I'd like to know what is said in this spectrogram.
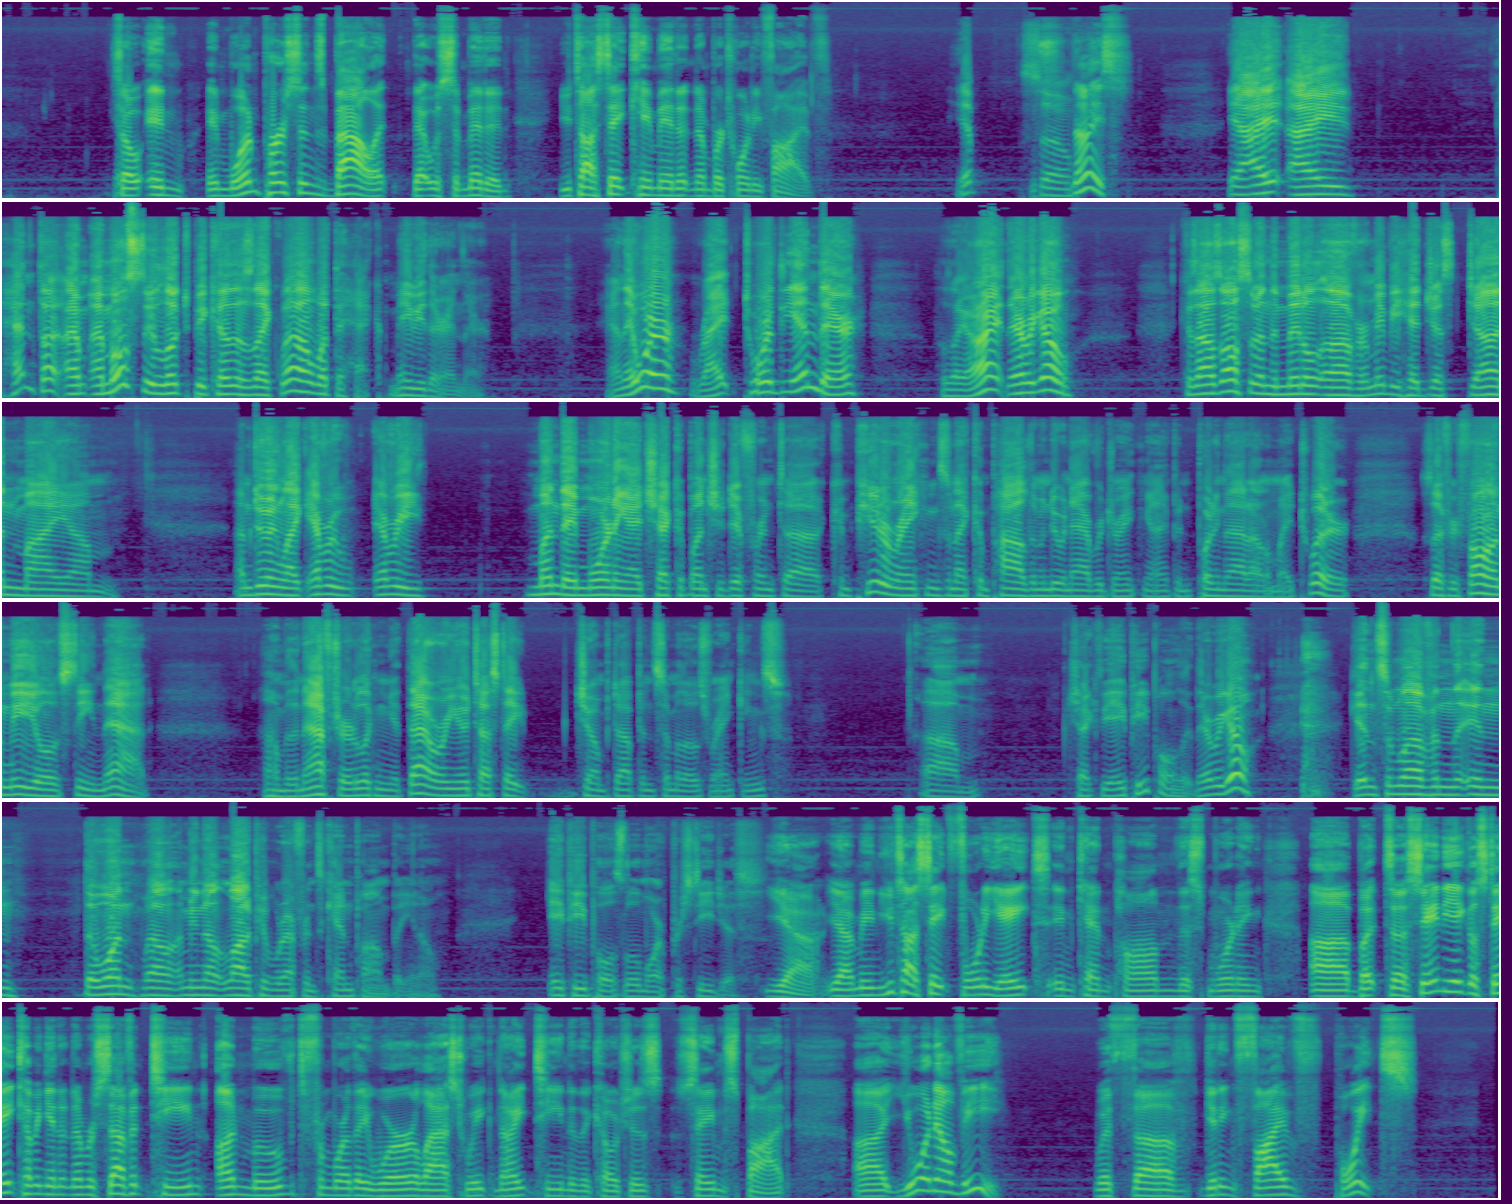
So in in one person's ballot that was submitted, Utah State came in at number 25. Yep. So Nice. yeah, I I hadn't thought. I, I mostly looked because I was like, well, what the heck? Maybe they're in there, and they were right toward the end there. I was like, all right, there we go. Because I was also in the middle of, or maybe had just done my um, I'm doing like every every Monday morning I check a bunch of different uh, computer rankings and I compile them into an average ranking. And I've been putting that out on my Twitter. So if you're following me, you'll have seen that. Um, but then after looking at that, where Utah State jumped up in some of those rankings, um, check the AP poll. There we go, getting some love in the in the one. Well, I mean, a lot of people reference KenPom, but you know, AP poll is a little more prestigious. Yeah, yeah. I mean, Utah State 48 in KenPom this morning, uh, but uh, San Diego State coming in at number 17, unmoved from where they were last week. 19 in the coaches, same spot. Uh, UNLV with uh, getting five points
